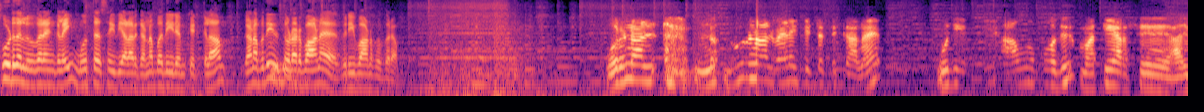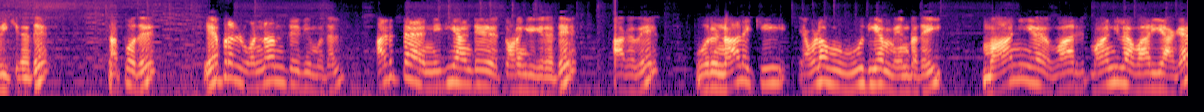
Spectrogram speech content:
கூடுதல் விவரங்களை மூத்த செய்தியாளர் கணபதியிடம் கேட்கலாம். கணபதி இது தொடர்பான விரிவான விவரம். ஒரு நாள் நூறு நாள் வேலை திட்டத்துக்கான ஊதியத்தை அவ்வப்போது மத்திய அரசு அறிவிக்கிறது. தற்போது ஏப்ரல் ஒன்னாம் தேதி முதல் அடுத்த நிதியாண்டு தொடங்குகிறது. ஆகவே ஒரு நாளைக்கு எவ்வளவு ஊதியம் என்பதை மானிய மாநில வாரியாக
